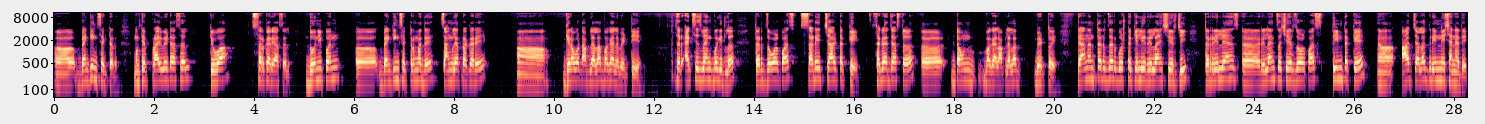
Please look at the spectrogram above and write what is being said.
बँकिंग सेक्टर मग ते प्रायव्हेट असेल किंवा सरकारी असेल. दोन्ही पण बँकिंग सेक्टरमध्ये चांगल्या प्रकारे गिरावट आपल्याला बघायला भेटते जर ॲक्सिस बँक बघितलं तर जवळपास साडेचार टक्के सगळ्यात जास्त डाऊन बघायला आपल्याला भेटतोय. त्यानंतर जर गोष्ट केली रिलायन्स शेअरची तर रिलायन्स रिलायन्सचा शेअर जवळपास तीन टक्के आजच्याला ग्रीन निशाण्यात आहे.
